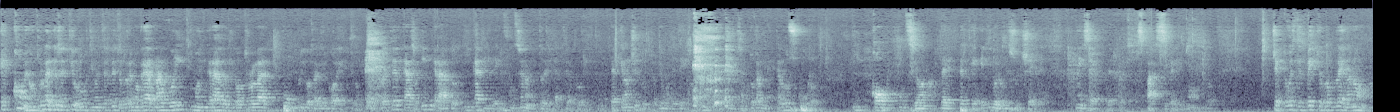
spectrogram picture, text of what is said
E come controllare? Io sentivo l'ultimo intervento, dovremmo creare un algoritmo in grado di controllare il pubblico, tra virgolette, del caso, in grado di capire il funzionamento degli altri algoritmi, perché non c'è dubbio che uno dei temi siamo totalmente all'oscuro di come funziona, del perché e di quello che succede nei server sparsi per il mondo. Certo, questo è il vecchio problema, no?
